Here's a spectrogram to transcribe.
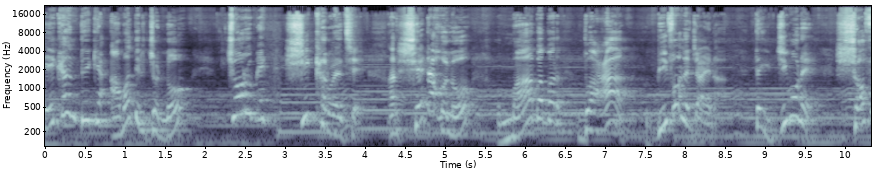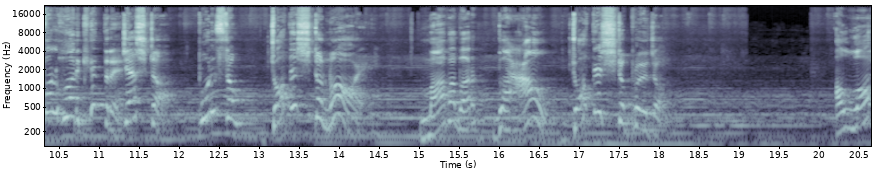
এখান থেকে আমাদের জন্য চরম এক শিক্ষা রয়েছে। আর সেটা হলো মা বাবার দোয়া বিফলে যায় না। তাই জীবনে সফল হওয়ার ক্ষেত্রে চেষ্টা, পরিশ্রম যথেষ্ট নয়। মা বাবার দোয়াও যথেষ্ট প্রয়োজন। আল্লাহ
